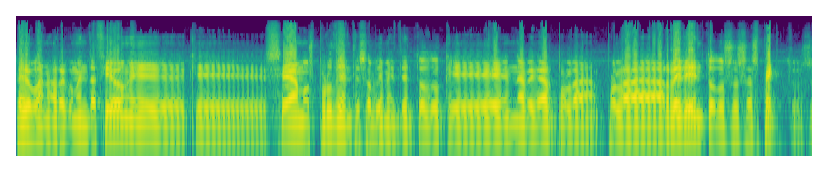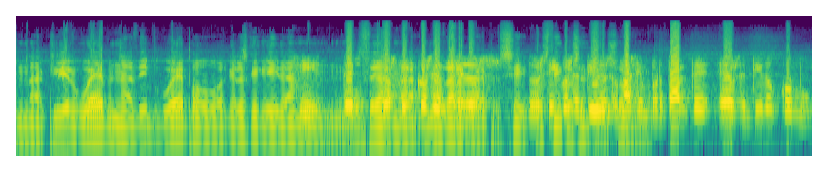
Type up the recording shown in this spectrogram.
Pero bueno, a recomendación é que seamos prudentes, obviamente, en todo o que é navegar pola, pola rede en todos os aspectos, na clear web, na deep web ou aqueles que queiran sí, de, bucear na, na dark web. Sí, dos cinco, cinco sentidos, sentidos o máis importante é o sentido común.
